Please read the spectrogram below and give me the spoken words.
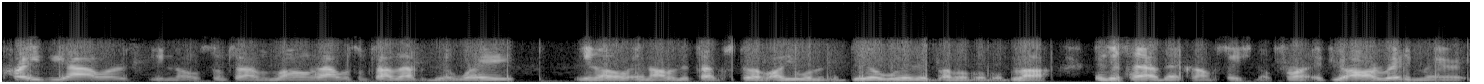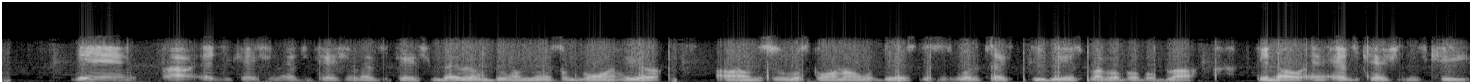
crazy hours. You know, sometimes long hours. Sometimes I have to be away you know, and all of this type of stuff. Are you willing to deal with it? Blah blah blah blah blah. And just have that conversation up front. If you're already married, then uh, education, education, education. Baby, I'm doing this. I'm going here. Um, this is what's going on with this. This is what it takes to do this. Blah blah blah blah blah. You know, and education is key.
